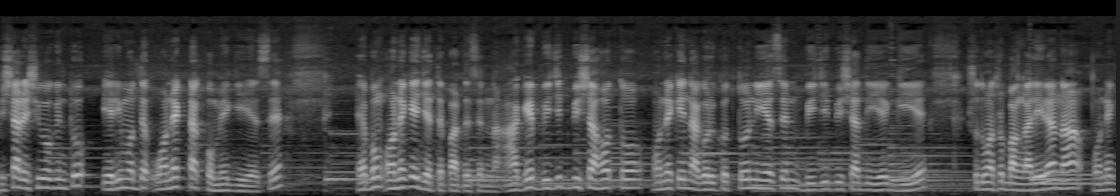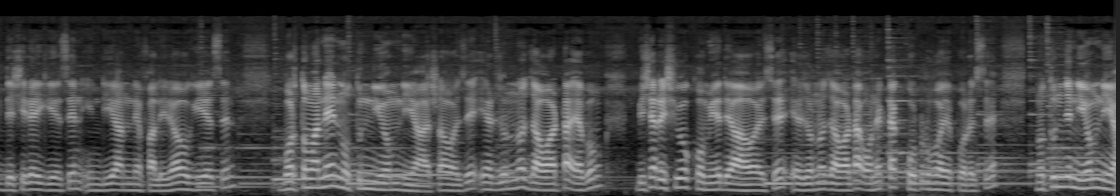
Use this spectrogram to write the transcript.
ভিসা রেশিও কিন্তু এরই মধ্যে অনেকটা কমে গিয়েছে। এবং অনেকেই যেতে পারতেছেন না। আগে ভিজিট ভিসা হতো, অনেকেই নাগরিকত্ব নিয়েছেন ভিজিট ভিসা দিয়ে গিয়ে শুধুমাত্র বাঙালিরা না, অনেক দেশিরাই গিয়েছেন, ইন্ডিয়ান, নেপালিরাও গিয়েছেন। বর্তমানে নতুন নিয়ম নিয়ে আসা হয়েছে, এর জন্য যাওয়াটা এবং ভিসা রেশিও কমিয়ে দেওয়া হয়েছে, এর জন্য যাওয়াটা অনেকটা কঠোর হয়ে পড়েছে। নতুন যে নিয়ম নিয়ে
